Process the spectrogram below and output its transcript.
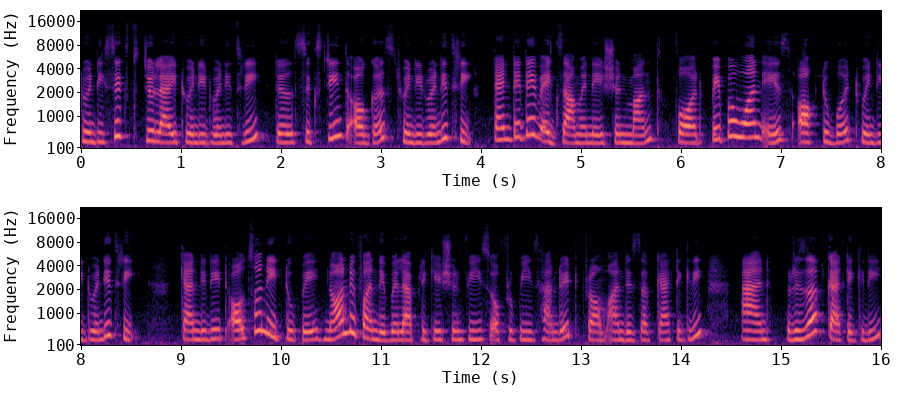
26th July 2023 till 16th August 2023. Tentative examination month for paper 1 is October 2023. Candidate also need to pay non-refundable application fees of rupees 100 from unreserved category and reserved category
